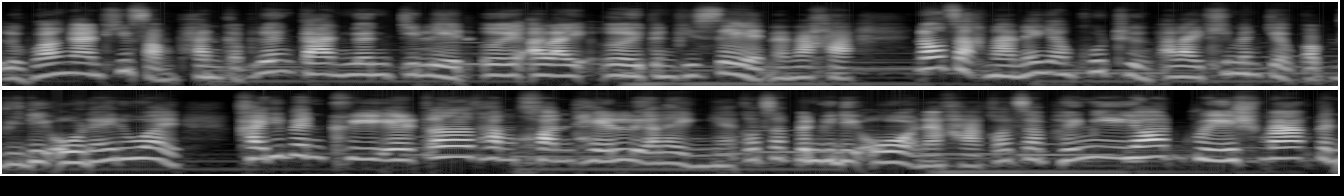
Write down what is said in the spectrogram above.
หรือว่างานที่สัมพันธ์กับเรื่องการเงินกิเลสเอ่ยอะไรเอ่ยเป็นพิเศษนะนะคะ นอกจากนั้นเนี่ยยังพูดถึงอะไรที่มันเกี่ยวกับวิดีโอได้ด้วย ใครที่เป็น creator ทำ content หรืออะไรอย่างเงี้ยก็จะเป็นวิดีโอนะคะ ก็จะเฮ้ยมียอด reach มากเป็น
